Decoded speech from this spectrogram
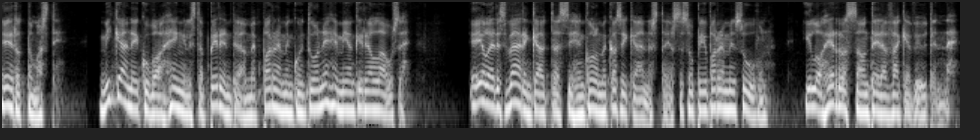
Ehdottomasti. Mikään ei kuvaa hengellistä perintöämme paremmin kuin tuo Nehemian kirjan lause. Ei ole edes väärin käyttää siihen kolme kasikäännöstä, jossa sopii paremmin suuhun. Ilo Herrassa on teidän väkevyytenne.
